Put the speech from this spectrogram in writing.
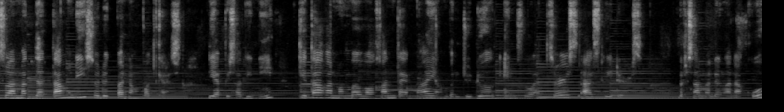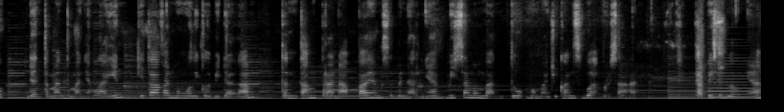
Selamat datang di Sudut Pandang Podcast. Di episode ini, kita akan membawakan tema yang berjudul Influencers as Leaders. Bersama dengan aku dan teman-teman yang lain, kita akan mengulik lebih dalam tentang peran apa yang sebenarnya bisa membantu memajukan sebuah perusahaan. Tapi sebelumnya,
